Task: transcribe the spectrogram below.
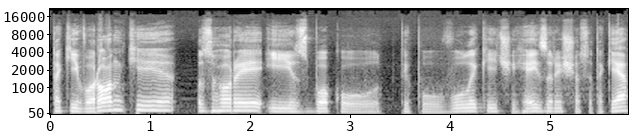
такі воронки згори, і збоку, типу, вулики чи гейзери, що це таке.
